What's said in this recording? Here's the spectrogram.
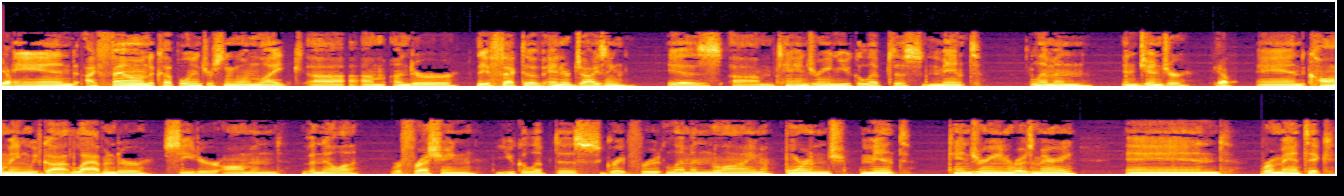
Yep. And I found a couple interesting ones, like um, under the effect of energizing is um, tangerine, eucalyptus, mint, lemon, and ginger. Yep. And calming, we've got lavender, cedar, almond, vanilla. Refreshing, eucalyptus, grapefruit, lemon, lime, orange, mint, tangerine, rosemary. And romantic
